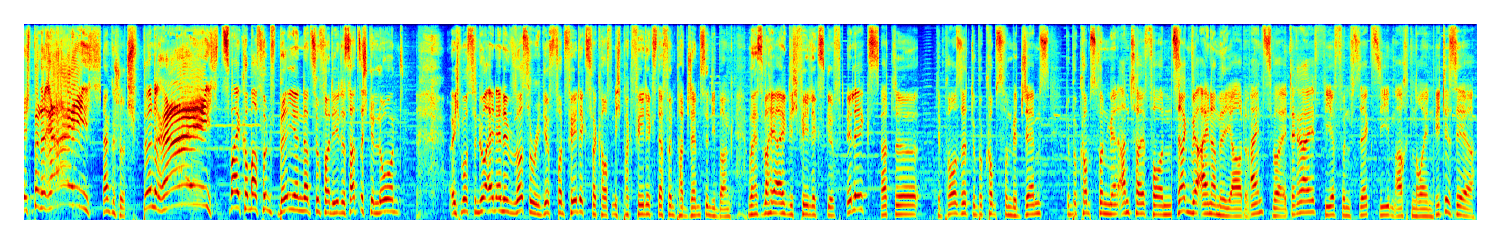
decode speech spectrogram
Ich bin reich! Dankeschön. Ich bin reich! 2,5 Billion dazu verdient. Es hat sich gelohnt. Ich musste nur ein Anniversary-Gift von Felix verkaufen. Ich pack Felix dafür ein paar Gems in die Bank. Weil es war ja eigentlich Felix-Gift. Felix hatte Deposit. Du bekommst von mir Gems. Du bekommst von mir einen Anteil von, sagen wir, einer Milliarde. 1, 2, 3, 4, 5, 6, 7, 8, 9. Bitte sehr.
